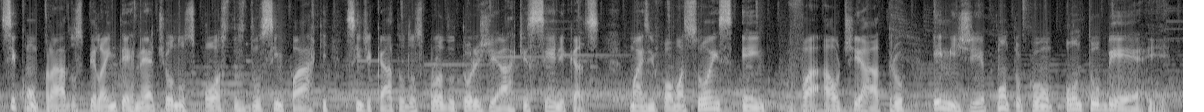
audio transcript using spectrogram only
se comprados pela internet ou nos postos do Simpark, Sindicato dos Produtores de Artes Cênicas. Mais informações em vaalteatromg.com.br.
